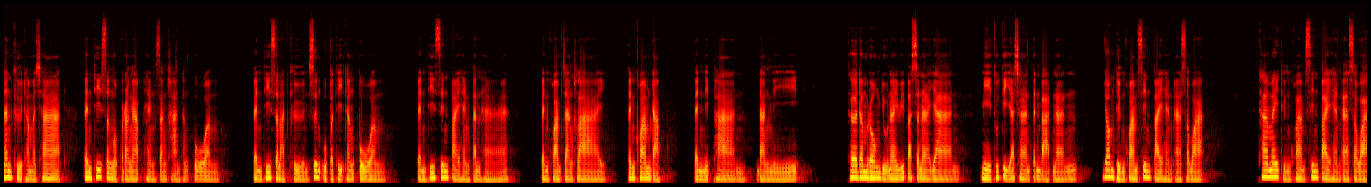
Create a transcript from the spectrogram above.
นั่นคือธรรมชาติ เป็นที่สงบระงับแห่งสังขารทั้งปวง เป็นที่สลัดคืนซึ่งอุปธิทั้งปวง เป็นที่สิ้นไปแห่งตัณหา เป็นความจางคลาย เป็นความดับ เป็นนิพพาน ดังนี้ เธอดำรงอยู่ในวิปัสสนาญาณ มีทุติยฌานเป็นบาทนั้น ย่อมถึงความสิ้นไปแห่งอาสวะ ถ้าไม่ถึงความสิ้นไปแห่งอาสวะ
